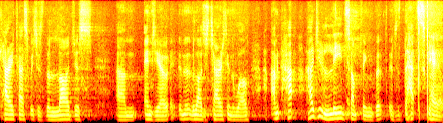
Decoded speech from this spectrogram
Caritas, which is the largest um, NGO, the largest charity in the world. I mean, how, how do you lead something that is that scale?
